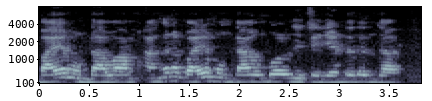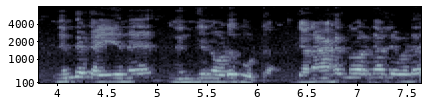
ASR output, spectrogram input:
ഭയം ഉണ്ടാവാം അങ്ങനെ ഭയം ഉണ്ടാകുമ്പോൾ നീ ചെയ്യേണ്ടത് എന്താ? നിന്റെ കയ്യിനെ നെഞ്ചിനോട് കൂട്ടുക. ജനാഹ എന്ന് പറഞ്ഞാൽ ഇവിടെ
